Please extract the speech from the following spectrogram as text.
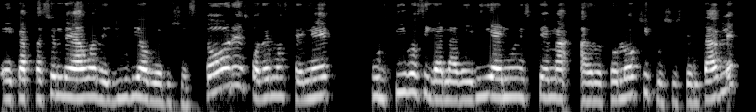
eh, captación de agua de lluvia o biodigestores, podemos tener cultivos y ganadería en un esquema agroecológico y sustentable,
